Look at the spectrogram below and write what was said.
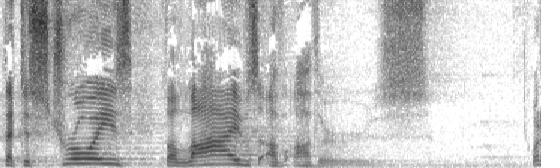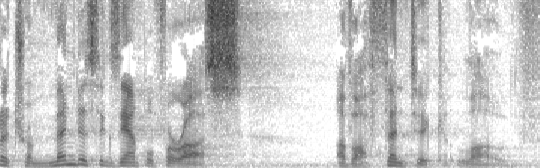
that destroys the lives of others. What a tremendous example for us of authentic love.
